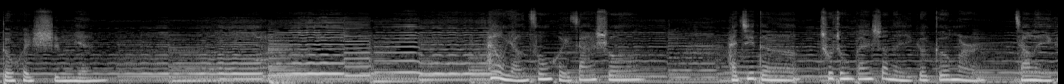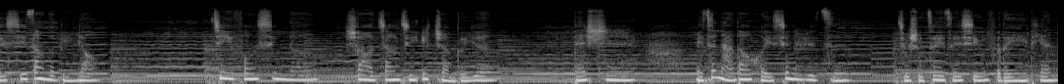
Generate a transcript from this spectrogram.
都会失眠。还有洋葱回家说，还记得初中班上的一个哥们儿交了一个西藏的笔友，寄一封信呢需要将近一整个月，但是每次拿到回信的日子，就是最最幸福的一天。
